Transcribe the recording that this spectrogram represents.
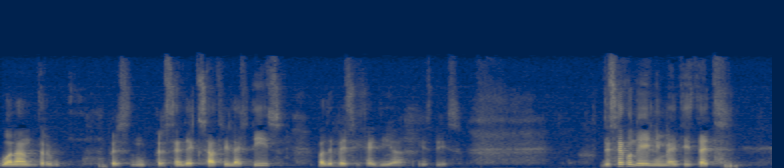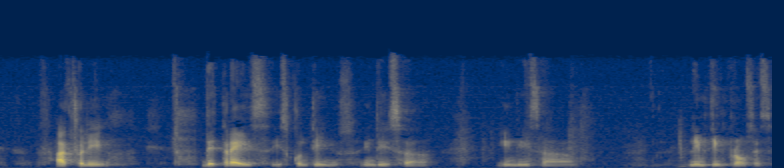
100% exactly like this, but the basic idea is this. The second element is that actually the trace is continuous in this, uh, in this uh, limiting process.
